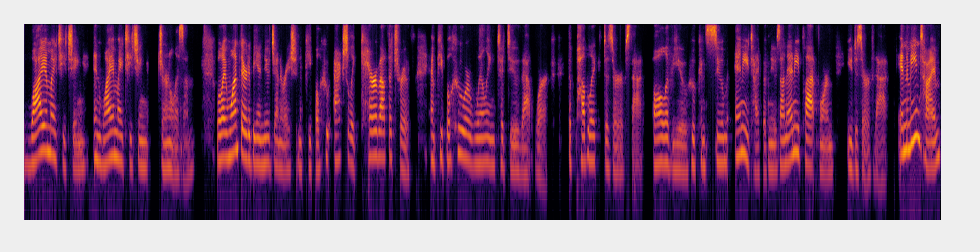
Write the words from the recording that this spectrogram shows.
Why am I teaching and why am I teaching journalism? Well, I want there to be a new generation of people who actually care about the truth and people who are willing to do that work. The public deserves that. All of you who consume any type of news on any platform, you deserve that. In the meantime,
